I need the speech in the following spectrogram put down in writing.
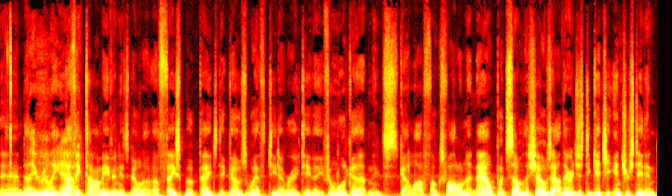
and uh, They really have. I think Tom even has built a, a Facebook page that goes with TWA TV. If you want to look up, and he's got a lot of folks following it now. Put some of the shows out there just to get you interested in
